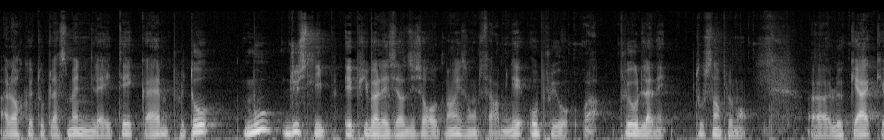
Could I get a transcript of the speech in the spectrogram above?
alors que toute la semaine il a été quand même plutôt mou du slip. Et puis bah, les indices européens ils ont terminé au plus haut voilà plus haut de l'année tout simplement. Euh, le CAC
